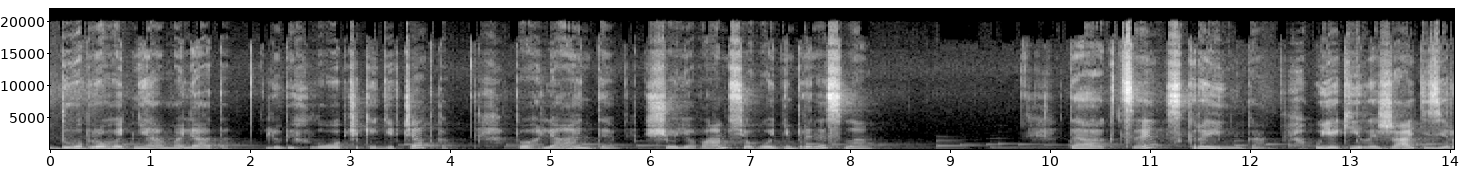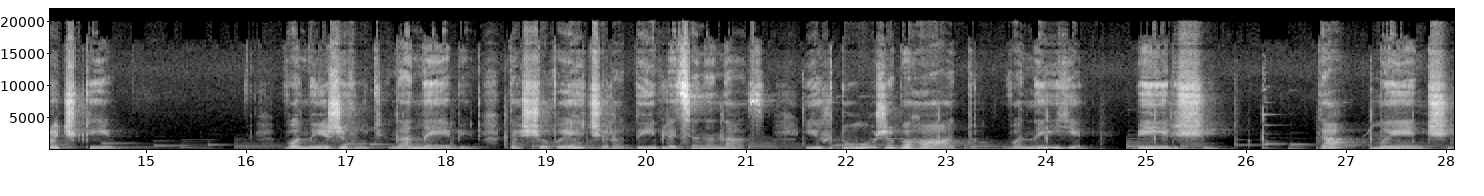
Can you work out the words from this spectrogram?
Доброго дня, малята, любі хлопчики і дівчатка. Погляньте, що я вам сьогодні принесла. Так, це скринька, у якій лежать зірочки. Вони живуть на небі та щовечора дивляться на нас. Їх дуже багато. Вони є більші та менші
